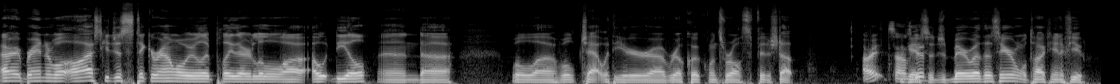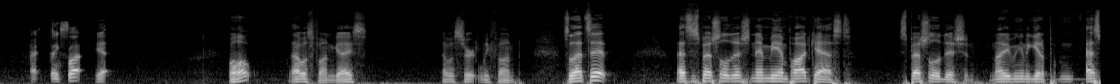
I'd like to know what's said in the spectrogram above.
All right, Brandon. Well, I'll ask you just stick around while we like, play their little uh, out deal, and uh, we'll uh, we'll chat with you here uh, real quick once we're all finished up. All right, sounds okay, good. so just bear with us here, and we'll talk to you in a few. All right, thanks a lot. Yeah. Well, that was fun, guys. That was certainly fun. So that's it. That's a special edition MBM podcast. Special edition. Not even going to get a p- es-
